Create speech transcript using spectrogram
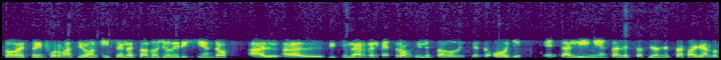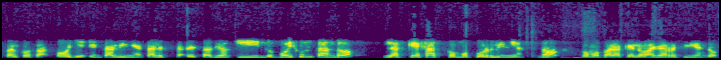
toda esta información y se la he estado yo dirigiendo al, al titular del metro y le he estado diciendo, oye, en tal línea, en tal estación está fallando tal cosa, oye, en tal línea, en tal estación y lo voy juntando las quejas como por línea, ¿no? Como para que lo vaya recibiendo.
